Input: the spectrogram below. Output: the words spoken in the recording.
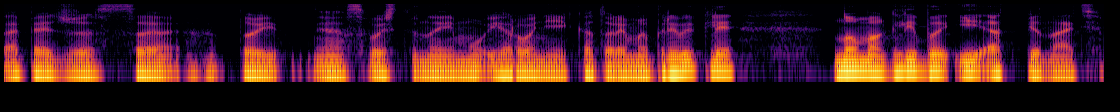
опять же, с той э, свойственной ему иронией, к которой мы привыкли, но могли бы и отпинать.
